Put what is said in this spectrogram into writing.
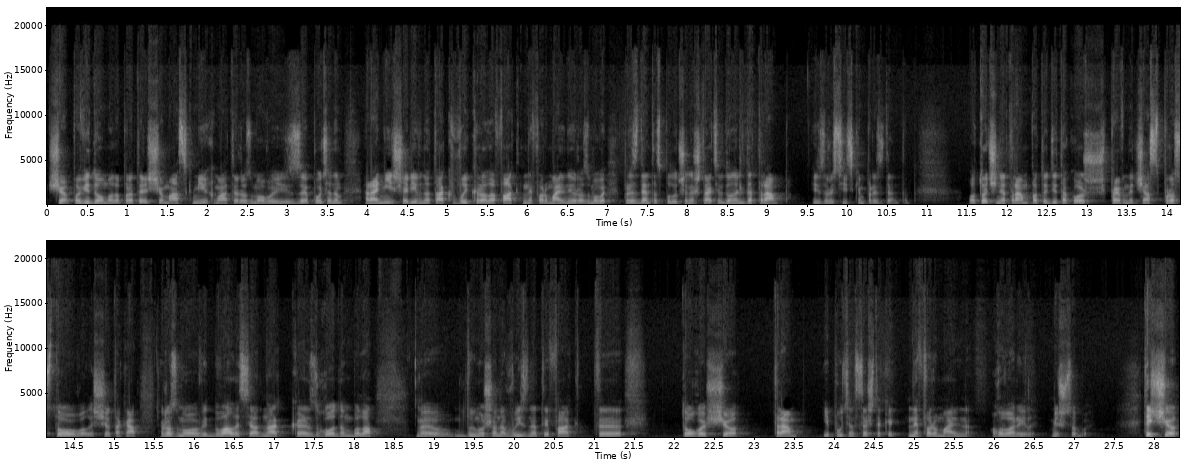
що повідомило про те, що Маск міг мати розмову із Путіним, раніше рівно так викрала факт неформальної розмови президента Сполучених Штатів Дональда Трампа із російським президентом. Оточення Трампа тоді також певний час спростовувало, що така розмова відбувалася, однак е, згодом була е, вимушена визнати факт того, що Трамп і Путін все ж таки неформально говорили між собою. Те, що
